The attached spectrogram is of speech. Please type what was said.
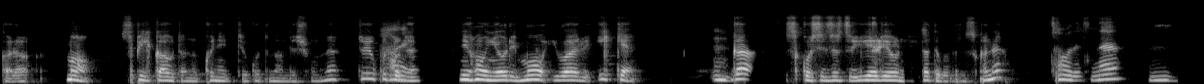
から、まあ、スピークアウトの国っていうことなんでしょうね。ということで、はい、日本よりも、いわゆる意見が少しずつ言えるようになったってことですかね。そうですね。うん。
